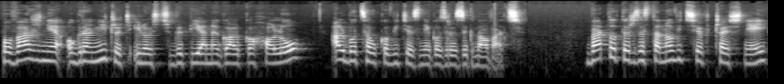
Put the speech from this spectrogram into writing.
poważnie ograniczyć ilość wypijanego alkoholu albo całkowicie z niego zrezygnować. Warto też zastanowić się wcześniej,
